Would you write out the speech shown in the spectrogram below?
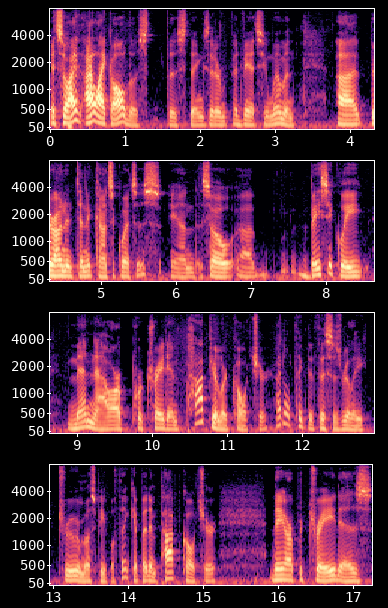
and so I, I like all those those things that are advancing women. Uh, there are unintended consequences, and so uh, basically, men now are portrayed in popular culture. I don't think that this is really true, or most people think it, but in pop culture, they are portrayed as,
